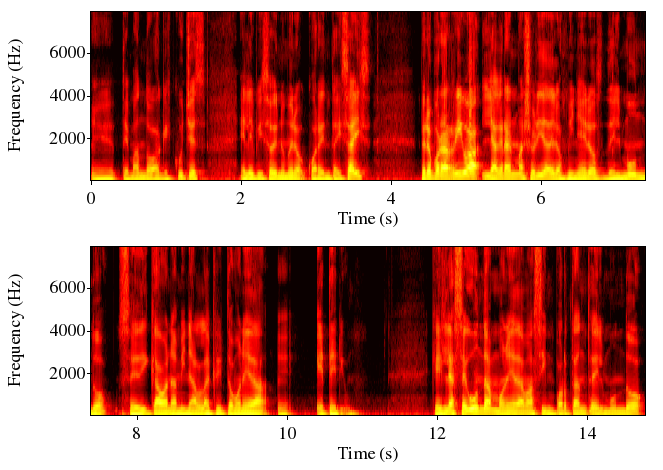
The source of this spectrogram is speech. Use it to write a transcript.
eh, te mando a que escuches el episodio número 46. Pero por arriba, la gran mayoría de los mineros del mundo se dedicaban a minar la criptomoneda eh, Ethereum, que es la segunda moneda más importante del mundo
